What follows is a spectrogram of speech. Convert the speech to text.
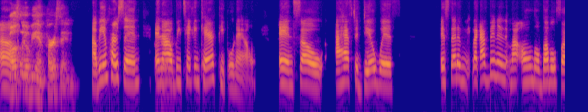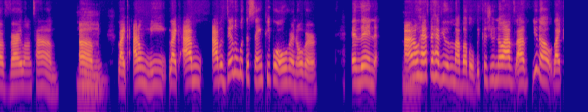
um, also, oh, you'll be in person. I'll be in person and okay. I'll be taking care of people now. And so I have to deal with, instead of like, I've been in my own little bubble for a very long time. Um, mm. Um, like I don't need, like I'm, I was dealing with the same people over and over. And then I don't mm. have to have you in my bubble because you know I've I've you know like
